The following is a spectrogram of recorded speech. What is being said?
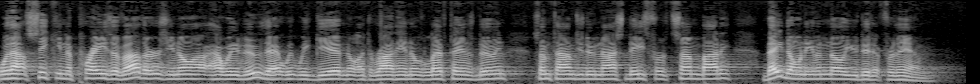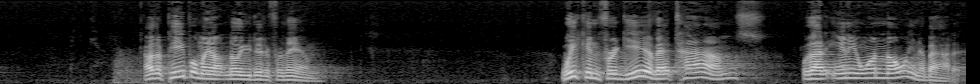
without seeking the praise of others, you know how, how we do that. We, we give, don't let the right hand know what the left hand is doing. Sometimes you do nice deeds for somebody, they don't even know you did it for them. Other people may not know you did it for them. We can forgive at times without anyone knowing about it.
